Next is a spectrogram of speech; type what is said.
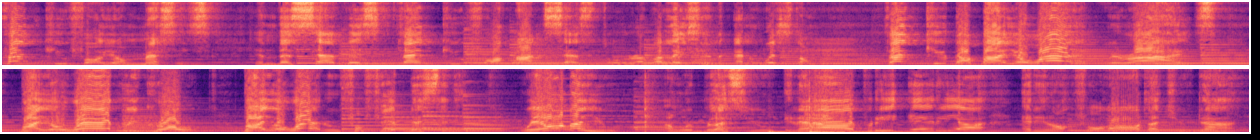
Thank you for your message. In this service, thank you for access to revelation and wisdom. Thank you that by your word we rise, by your word we grow, by your word we fulfill destiny. We honor you and we bless you in every area and in all, for all that you've done.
